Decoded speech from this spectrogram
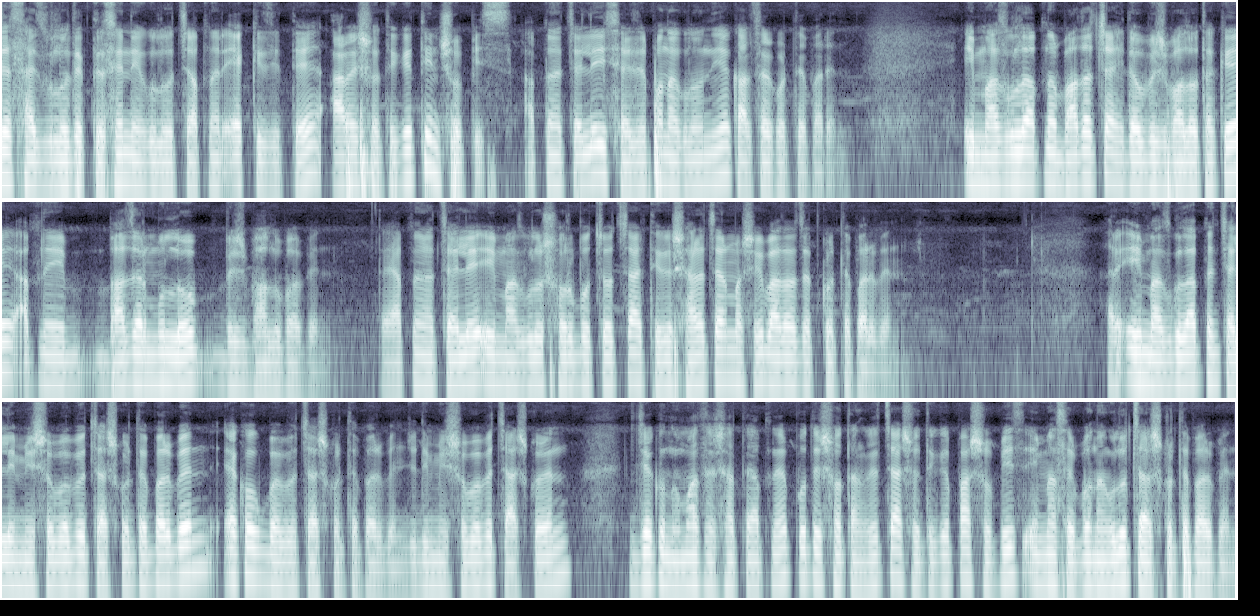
যে সাইজগুলো দেখতেছেন, এগুলো হচ্ছে আপনার এক কেজিতে আড়াইশো থেকে তিনশো পিস আপনারা চাইলে এই সাইজের পোনাগুলো নিয়ে কালচার করতে পারেন। এই মাছগুলো আপনার বাজার চাহিদাও বেশ ভালো থাকে, আপনি বাজার মূল্য বেশ ভালো পাবেন। তাই আপনারা চাইলে এই মাছগুলো সর্বোচ্চ চার থেকে সাড়ে চার মাসে বাজারজাত করতে পারবেন। আর এই মাছগুলো আপনি চাইলে মিশ্রভাবে চাষ করতে পারবেন, এককভাবে চাষ করতে পারবেন। যদি মিশ্রভাবে চাষ করেন যে কোনো মাছের সাথে আপনি প্রতি শতাংশে চারশো থেকে পাঁচশো পিস এই মাছের পোনাগুলো চাষ করতে পারবেন।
